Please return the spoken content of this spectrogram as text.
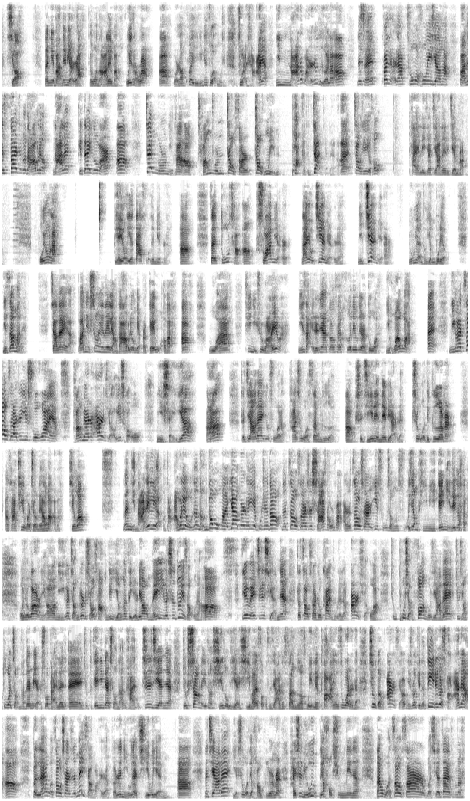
行。那你把那米儿啊给我拿来吧，回头啊啊，我让会计给你转过去。转啥呀？你拿着玩就得了啊。那谁，快点的，从我后备箱啊把那三十个 W 拿来给戴哥玩啊。正宫，你看啊，长春赵三儿赵红林啪他就站起来了。哎，赵姐以后拍了一下加代的肩膀，不用了，别用人大锁的米儿了啊。在赌场耍米儿哪有借米儿的？你借米儿永远都赢不了。你这么的。贾代呀，把你剩下那两 W 米儿给我吧！啊，我替你去玩一玩。你在这呢，刚才喝的有点多，你缓缓。哎，你看赵三这一说话呀，旁边这二小一瞅，你谁呀？啊，这贾代就说了，他是我三哥啊，是吉林那边的，是我的哥们，让他替我整两把吧，行吗？那你拿这两 W，那能够吗？压根他也不知道那赵三是啥手法啊！赵三一出生，所向披靡，给你这个，我就告诉你啊，你一个整个的小场给赢个底儿掉，没一个是对手的啊！因为之前呢，这赵三就看出来了，二小啊就不想放过家代，就想多整他点米说白了，哎，就给你点小难堪。之间呢，就上了一趟洗手间，洗完手，他家这三哥回来，啪又坐着呢，就等二小，你说给他递这个茬呢啊！本来我赵三是没想玩啊，可是你有点欺负人啊，那家。代也是我的好哥们儿，还是刘勇的好兄弟呢。那我赵三儿，我现在他妈，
